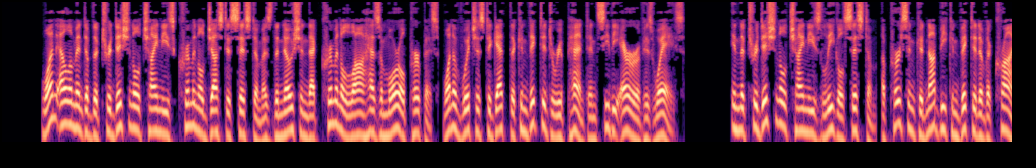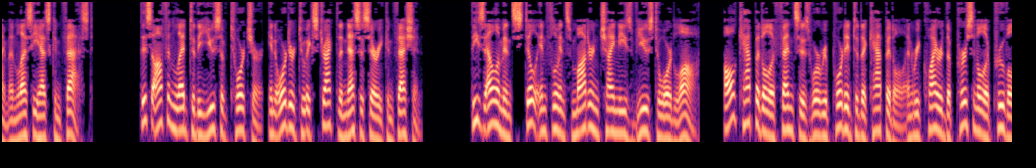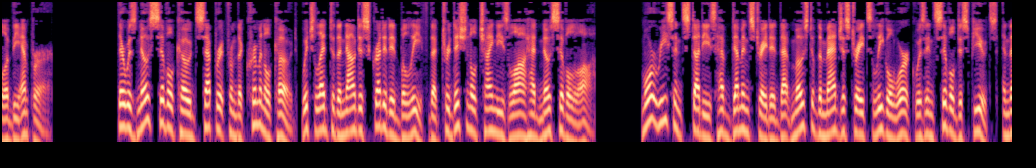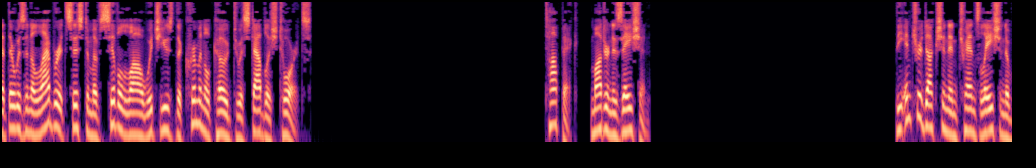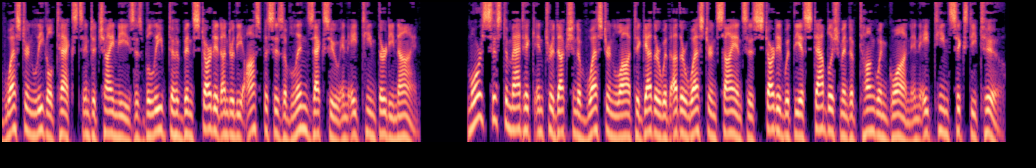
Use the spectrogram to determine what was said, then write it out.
One element of the traditional Chinese criminal justice system is the notion that criminal law has a moral purpose, one of which is to get the convicted to repent and see the error of his ways. In the traditional Chinese legal system, a person could not be convicted of a crime unless he has confessed. This often led to the use of torture, in order to extract the necessary confession. These elements still influence modern Chinese views toward law. All capital offences were reported to the capital and required the personal approval of the emperor. There was no civil code separate from the criminal code, which led to the now discredited belief that traditional Chinese law had no civil law. More recent studies have demonstrated that most of the magistrates' legal work was in civil disputes, and that there was an elaborate system of civil law which used the criminal code to establish torts. Modernization The introduction and translation of Western legal texts into Chinese is believed to have been started under the auspices of Lin Zexu in 1839. More systematic introduction of Western law together with other Western sciences started with the establishment of Tongwen Guan in 1862.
